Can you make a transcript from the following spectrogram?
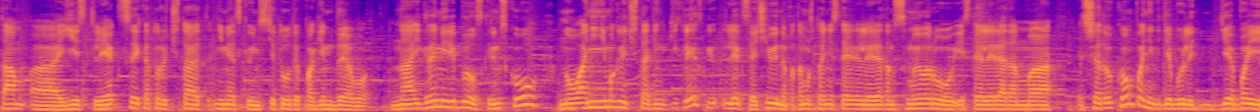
Там есть лекции, которые читают немецкие институты по геймдеву. На Игромире был Scream School, но они не могли читать никаких лек- лекций, очевидно, потому что они стояли рядом с Mail.ru и стояли рядом с Shadow Company, где были де- бои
